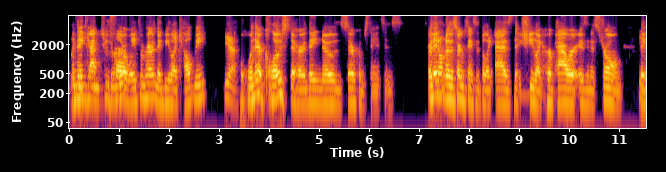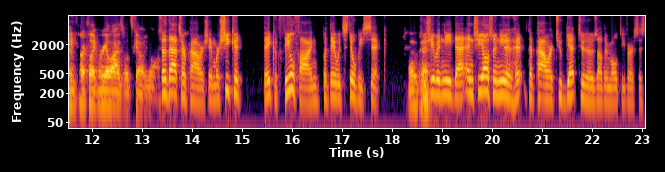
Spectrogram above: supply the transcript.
when they got too turn- far away from her, they'd be like, "Help me." yeah, But when they're close to her, they know the circumstances, or they don't know the circumstances, but like as that she like her power isn't as strong, they yeah. can start to like realize what's going on. So that's her power, Shane. Where she could, they could feel fine, but they would still be sick. So she would need that, and she also needed the power to get to those other multiverses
